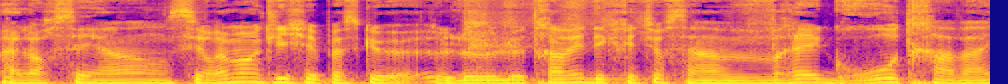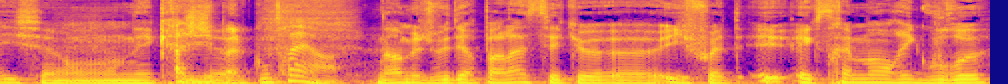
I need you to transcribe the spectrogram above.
Alors c'est un, c'est vraiment un cliché parce que le, le travail d'écriture c'est un vrai gros travail. On écrit. Ah, je dis euh, pas le contraire. Non, mais je veux dire par là, c'est que euh, il faut être e- extrêmement rigoureux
